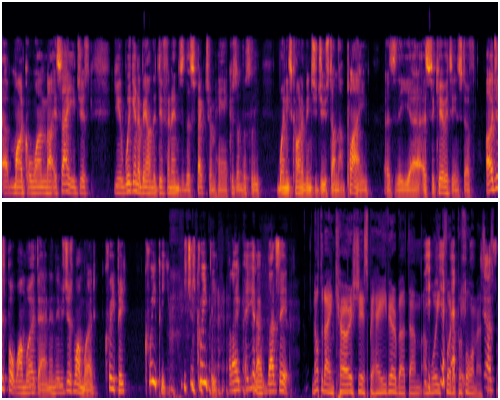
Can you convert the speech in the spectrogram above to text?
Uh, Michael Wong, like I say, just you know, we're going to be on the different ends of the spectrum here because obviously when he's kind of introduced on that plane as the uh, as security and stuff, I just put one word down and it was just one word: creepy. Creepy. It's just creepy. but I, you know, that's it. Not that I encourage this behavior, but um, I'm weak yeah, for the performance. Just,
